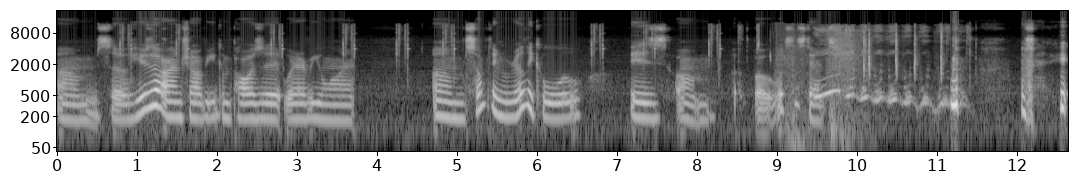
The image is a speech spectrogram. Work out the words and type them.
Um, so here's the item shop. You can pause it wherever you want. Um, something really cool is, um, oh, what's this dance?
